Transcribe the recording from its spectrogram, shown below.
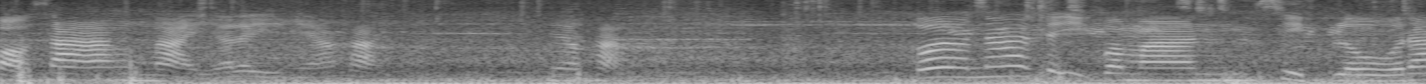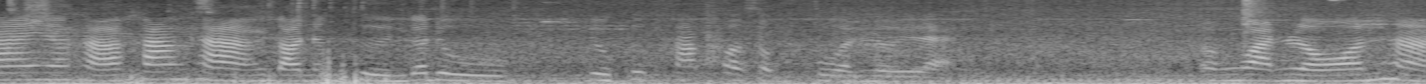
ก่อสร้างใหม่อะไรอย่างเงี้ยค่ะเนี่ยค่ะ ก็น่าจะอีกประมาณ 10 โลได้นะคะ ข้างทางตอนกลางคืนก็ดูดูคึกคักพอสมควรเลยแหละกลางวันร้อนค่ะ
